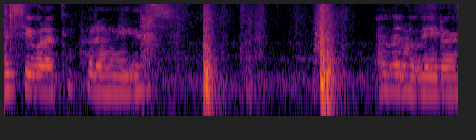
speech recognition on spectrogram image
Me see what I can put in these a little later.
